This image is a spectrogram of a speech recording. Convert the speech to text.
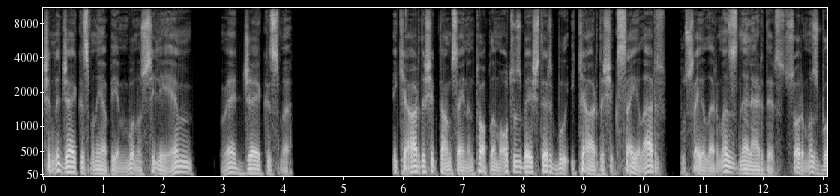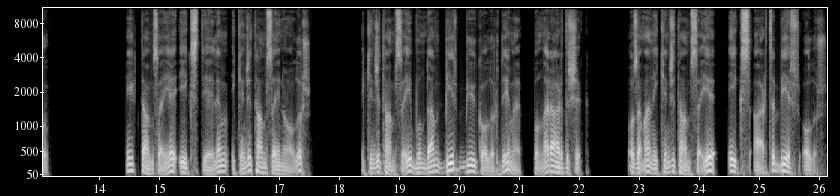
Şimdi c kısmını yapayım. Bunu sileyim ve c kısmı. İki ardışık tam sayının toplamı 35'tir. Bu iki ardışık sayılar, bu sayılarımız nelerdir? Sorumuz bu. İlk tam sayı x diyelim, ikinci tam sayı ne olur? İkinci tam sayı bundan bir büyük olur değil mi? Bunlar ardışık. O zaman ikinci tam sayı x artı 1 olur.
